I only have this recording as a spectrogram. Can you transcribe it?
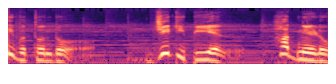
ಐವತ್ತೊಂದು, ಜಿ ಟಿ ಪಿ ಎಲ್ ಹದಿನೇಳು.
